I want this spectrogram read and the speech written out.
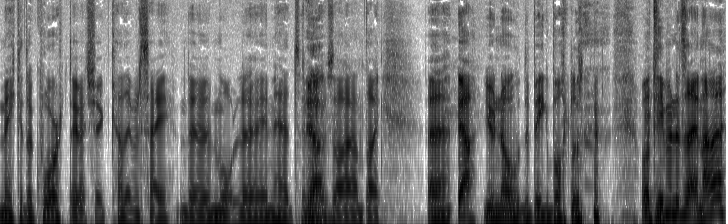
make it a quart? Jeg vet ikke hva det vil si. Det er måleenhet, Ja. USA, antar jeg. Eh, Ja, you know the big bottle. og ti minutter senere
